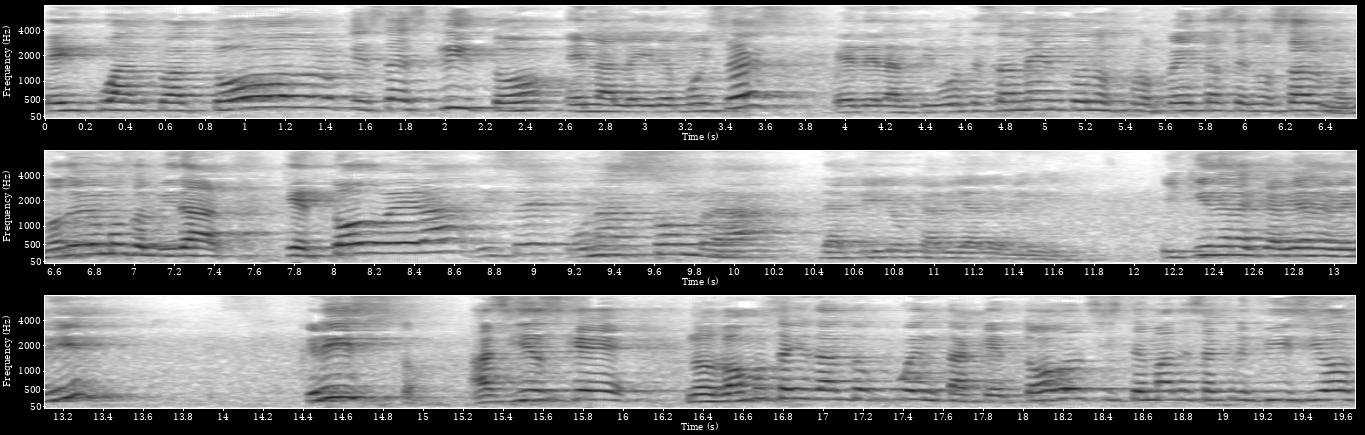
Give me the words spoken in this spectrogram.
en cuanto a todo lo que está escrito en la ley de Moisés en el Antiguo Testamento, en los profetas, en los salmos. No debemos olvidar que todo era, dice, una sombra de aquello que había de venir. ¿Y quién era el que había de venir? Cristo. Así es que nos vamos a ir dando cuenta que todo el sistema de sacrificios,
